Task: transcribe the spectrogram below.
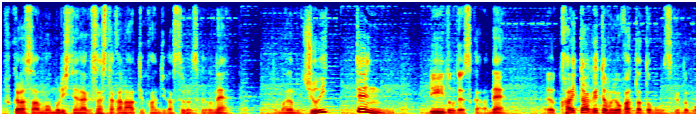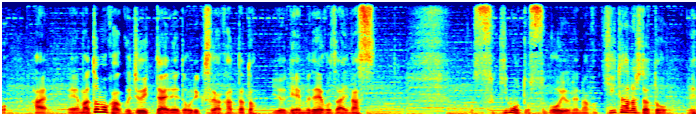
福倉さんも無理して投げさせたかなという感じがするんですけどね、まあ、でも11点リードですからね。変えてあげてもよかったと思うんですけども、はい。えー、まあ、ともかく11対0でオリックスが勝ったというゲームでございます。杉本すごいよね。なんか聞いた話だとえ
